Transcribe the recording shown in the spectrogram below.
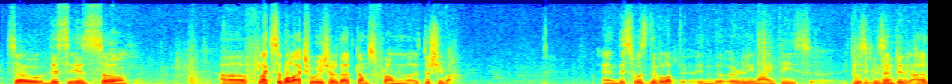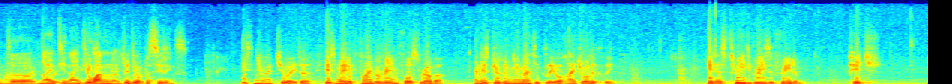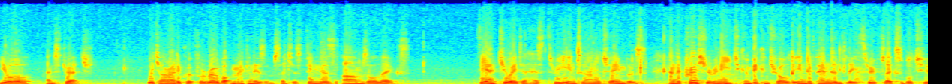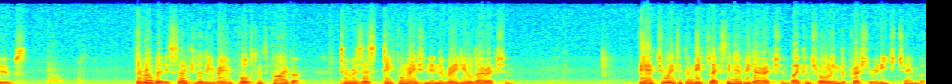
So this is uh, a flexible actuator that comes from uh, Toshiba. And this was developed in the early 90s. Uh, it was is a new presented at uh, microactuator for use in 1991 video proceedings. This new actuator is made of fiber-reinforced rubber and is driven pneumatically or hydraulically. It has three degrees of freedom, pitch, yaw, and stretch, which are adequate for robot mechanisms such as fingers, arms, or legs. The actuator has three internal chambers, and the pressure in each can be controlled independently through flexible tubes. The rubber is circularly reinforced with fiber to resist deformation in the radial direction. The actuator can be flexed in every direction by controlling the pressure in each chamber.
